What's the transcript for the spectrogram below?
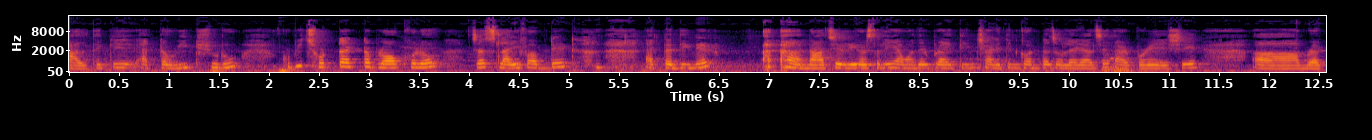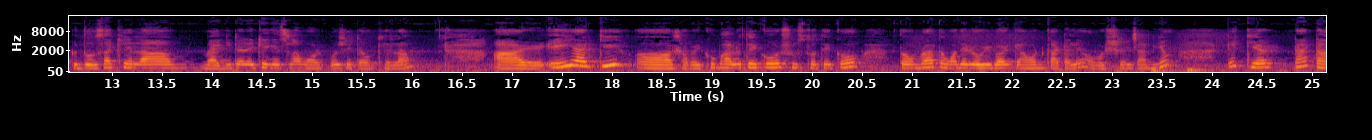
কাল থেকে একটা উইক শুরু। খুবই ছোট্ট একটা ব্লগ হলো জাস্ট লাইফ আপডেট একটা দিনের। নাচের রিহার্সালেই আমাদের প্রায় তিন, সাড়ে তিন ঘণ্টা চলে গেছে। তারপরে এসে আমরা একটু দোসা খেলাম, ম্যাগিটা রেখে গেছিলাম, অল্প সেটাও খেলাম। আর এই আর কি সবাই খুব ভালো থেকো, সুস্থ থেকো। তোমরা তোমাদের রবিবার কেমন কাটালে অবশ্যই জানিও। Take care tata.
